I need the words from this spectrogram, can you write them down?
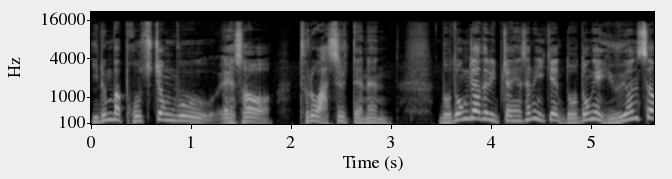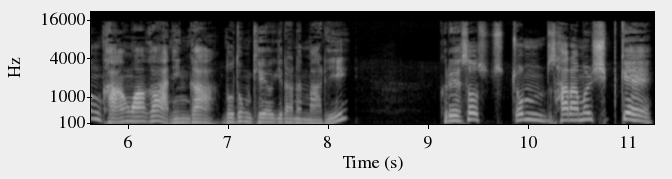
이른바 보수 정부에서 들어왔을 때는 노동자들 입장에서는 이게 노동의 유연성 강화가 아닌가 노동 개혁이라는 말이. 그래서 좀 사람을 쉽게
